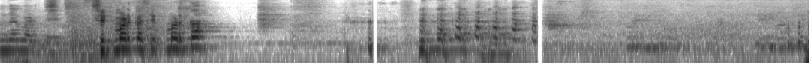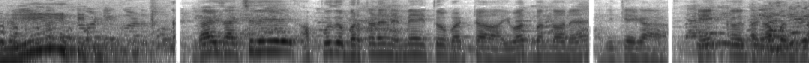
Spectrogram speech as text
ಮುಂದೆ ಮಾಡ್ತೀನಿ. ಸಿಟ್ ಮಾಡ್ಕ ಸಿಟ್ ಮಾಡ್ಕ. ಗೈಸ್ ಆಕ್ಚುಲಿ ಅಪ್ಪುದು ಬರ್ತಡೇ ನಿನ್ನೆ ಇತ್ತು ಬಟ್ ಇವತ್ತು ಬಂದವನೆ. ಅದಕ್ಕೆ ಈಗ ಕೇಕ್ ತಗೊಂಡ್ಬಂದ್ವಿ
